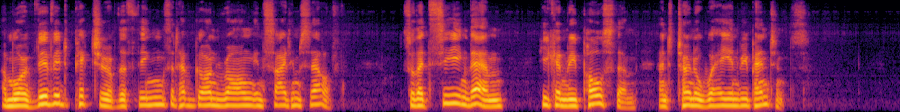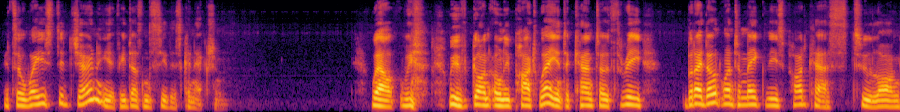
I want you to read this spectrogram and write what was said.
a more vivid picture of the things that have gone wrong inside himself, so that seeing them, he can repulse them and turn away in repentance. It's a wasted journey if he doesn't see this connection. Well, we've, we've gone only part way into Canto 3, but I don't want to make these podcasts too long,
